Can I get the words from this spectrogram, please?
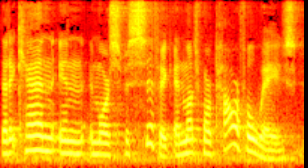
that it can, in, in more specific and much more powerful ways,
